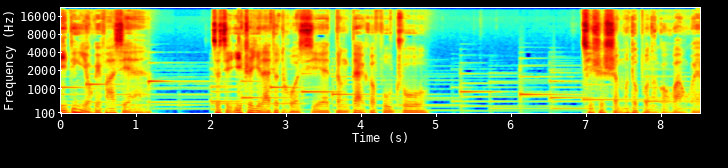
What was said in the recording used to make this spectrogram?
一定也会发现，自己一直以来的妥协、等待和付出，其实什么都不能够换回。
